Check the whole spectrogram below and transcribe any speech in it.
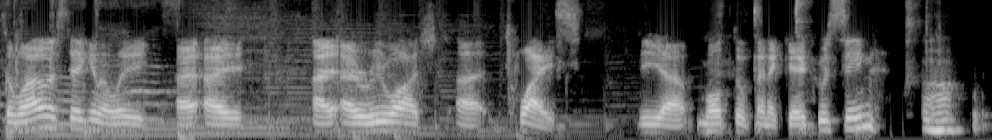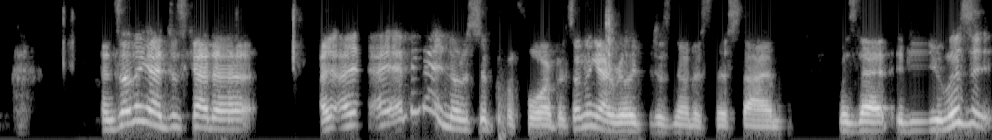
So, while I was taking a leak, I I, I, rewatched uh, twice the uh, Molto scene, Uh-huh. and something I just kind of I, I I think I noticed it before, but something I really just noticed this time was that if you listen,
